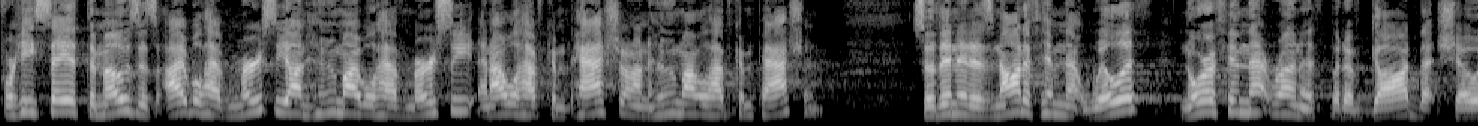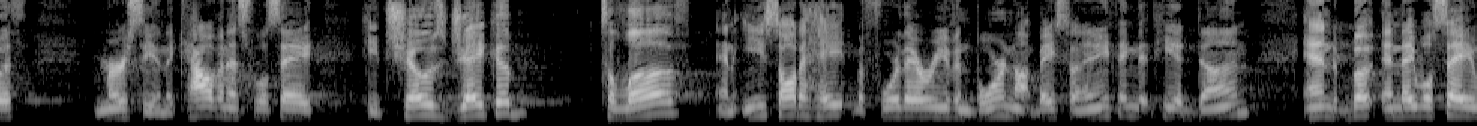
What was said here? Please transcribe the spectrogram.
For he saith to Moses, I will have mercy on whom I will have mercy, and I will have compassion on whom I will have compassion. So then it is not of him that willeth, nor of him that runneth, but of God that showeth mercy. And the Calvinists will say, He chose Jacob to love and Esau to hate before they were even born, not based on anything that he had done. And, but, and they will say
